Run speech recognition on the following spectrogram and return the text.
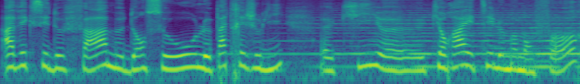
avec ces deux femmes dans ce hall pas très joli qui qui aura été le moment fort.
